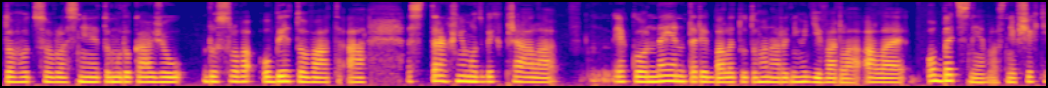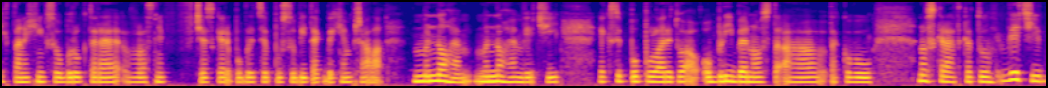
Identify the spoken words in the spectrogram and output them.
toho, co vlastně tomu dokážou doslova obětovat a strašně moc bych přála jako nejen tedy baletu toho Národního divadla, ale obecně vlastně všech těch tanečních souborů, které vlastně v České republice působí, tak bych jim přála mnohem, mnohem větší jaksi popularitu a oblíbenost a takovou, no zkrátka tu větší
